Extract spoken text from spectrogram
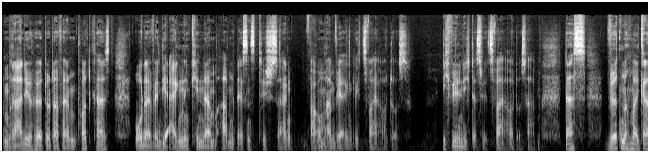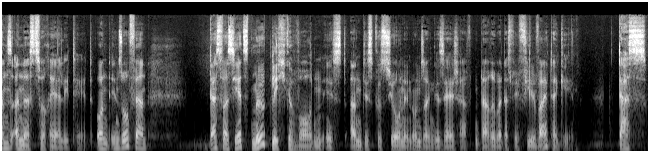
im Radio hört oder auf einem Podcast oder wenn die eigenen Kinder am Abendessenstisch sagen, warum haben wir eigentlich zwei Autos? Ich will nicht, dass wir zwei Autos haben. Das wird noch mal ganz anders zur Realität. Und insofern das, was jetzt möglich geworden ist an Diskussionen in unseren Gesellschaften darüber, dass wir viel weitergehen, das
